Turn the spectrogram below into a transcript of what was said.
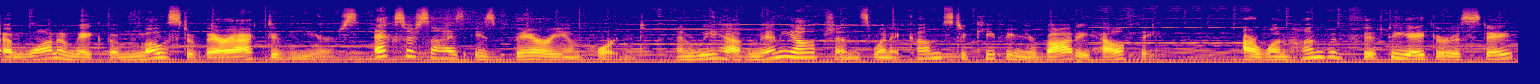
and want to make the most of their active years. Exercise is very important, and we have many options when it comes to keeping your body healthy. Our 150 acre estate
